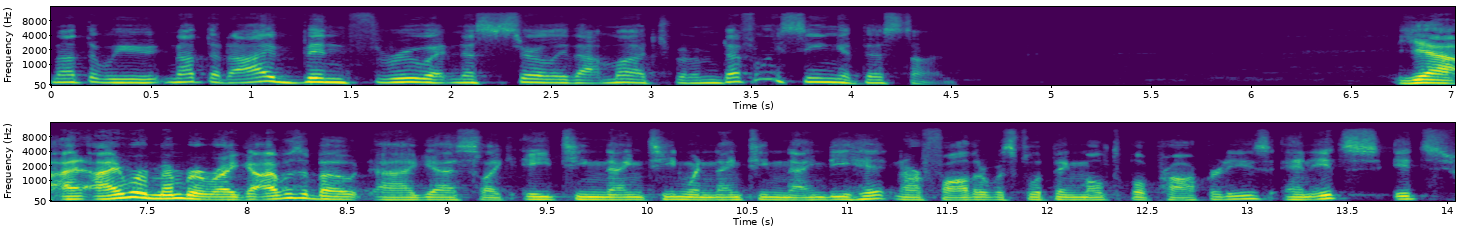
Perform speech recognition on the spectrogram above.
Not that we, not that I've been through it necessarily that much, but I'm definitely seeing it this time. Yeah, I, I remember right. I was about, uh, I guess, like 18, 19 when 1990 hit, and our father was flipping multiple properties. And it's it's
